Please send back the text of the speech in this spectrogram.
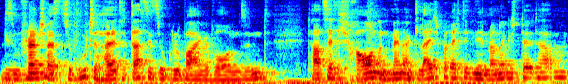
diesem Franchise zugute halte, dass sie so global geworden sind. Tatsächlich Frauen und Männer gleichberechtigt nebeneinander gestellt haben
